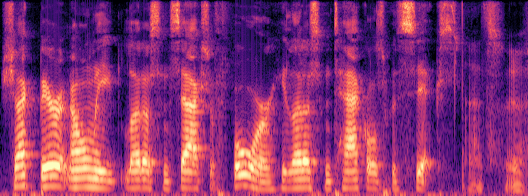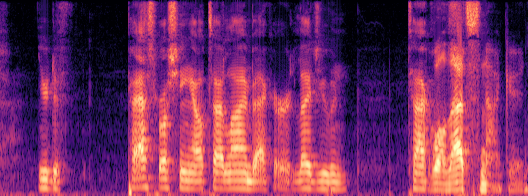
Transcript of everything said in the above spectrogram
Shaq Barrett not only led us in sacks with four, he led us in tackles with six. That's ugh. Your def- pass rushing outside linebacker led you in tackles. well, that's not good.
